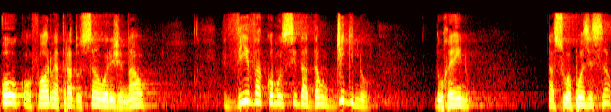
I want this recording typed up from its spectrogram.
ou conforme a tradução original, viva como cidadão digno do reino, na sua posição.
